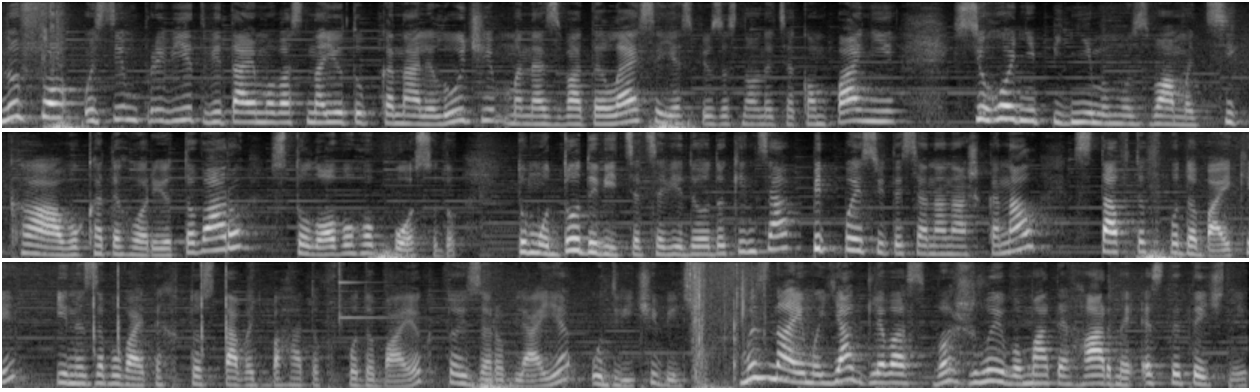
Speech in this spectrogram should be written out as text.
Ну що, усім привіт! Вітаємо вас на youtube каналі Луджі. Мене звати Леся, я співзасновниця компанії. Сьогодні піднімемо з вами цікаву категорію товару столового посуду. Тому додивіться це відео до кінця, підписуйтеся на наш канал, ставте вподобайки і не забувайте, хто ставить багато вподобайок, той заробляє удвічі більше. Ми знаємо, як для вас важливо мати гарний естетичний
